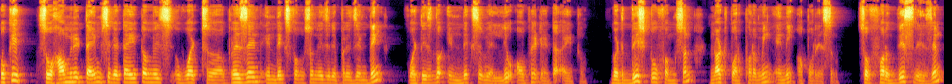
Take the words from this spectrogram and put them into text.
okay so how many times data item is what uh, present index function is representing what is the index value of a data item but these two function not performing any operation. So for this reason,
